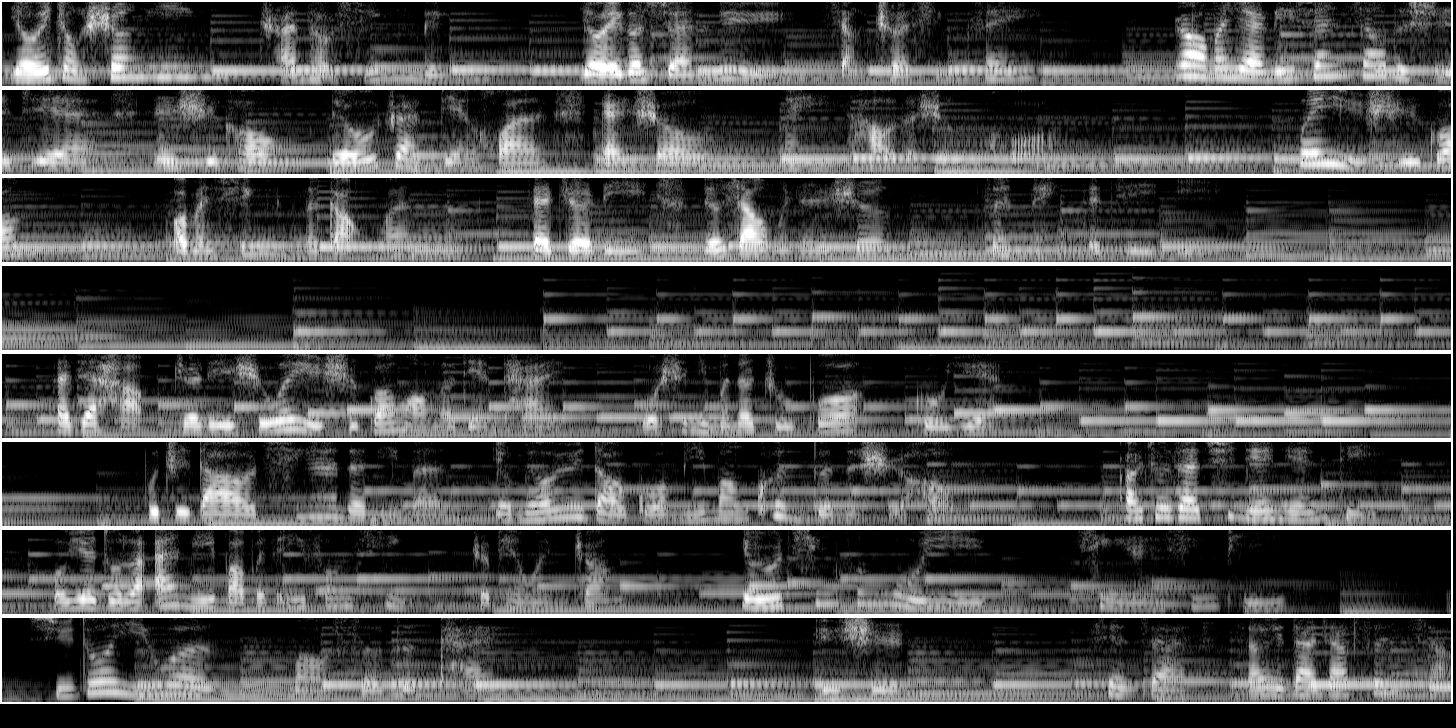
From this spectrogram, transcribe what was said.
有一种声音穿透心灵，有一个旋律响彻心扉，让我们远离喧嚣的世界，任时空流转变换，感受美好的生活。微雨时光，我们心灵的港湾，在这里留下我们人生最美的记忆。大家好，这里是微雨时光网络电台，我是你们的主播古月。不知道亲爱的你们有没有遇到过迷茫困顿的时候？而就在去年年底，我阅读了安妮宝贝的一封信，这篇文章犹如清风沐浴，沁人心脾，许多疑问茅塞顿开。于是，现在想与大家分享。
